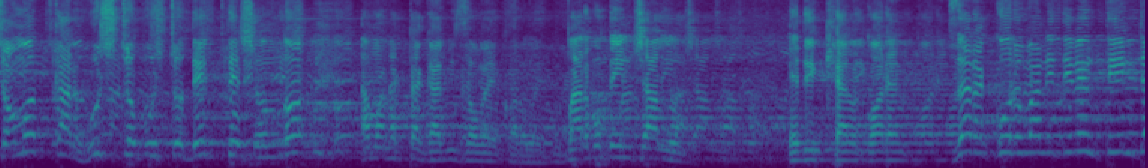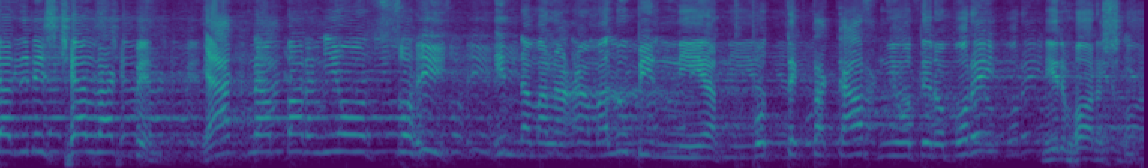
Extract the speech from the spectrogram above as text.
চমৎকার হুষ্ট পুষ্ট, দেখতে সুন্দর। এমন একটা গাবি জবাই করা খেয়াল করেন। যারা তিনটা জিনিস খেয়াল রাখবেন। এক নাম্বার আমালু বিন প্রত্যেকটা কাজ নিয়তের উপরেই নির্ভরশীল।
